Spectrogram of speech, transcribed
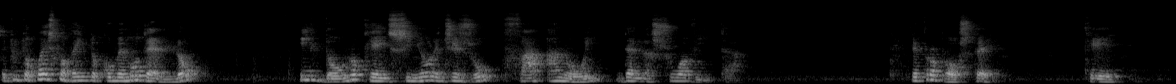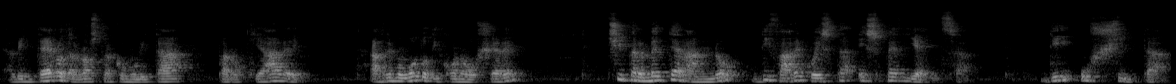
E tutto questo avendo come modello il dono che il Signore Gesù fa a noi della sua vita. Le proposte che all'interno della nostra comunità parrocchiale avremo modo di conoscere, ci permetteranno di fare questa esperienza di uscita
